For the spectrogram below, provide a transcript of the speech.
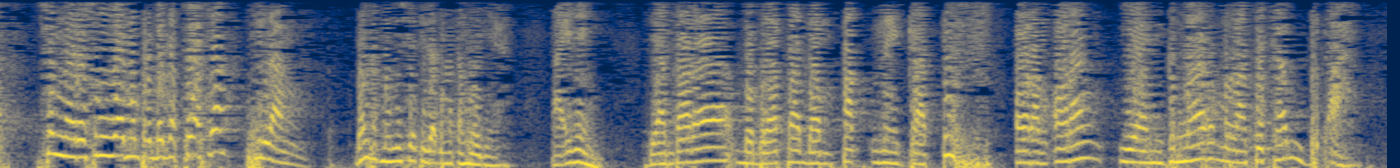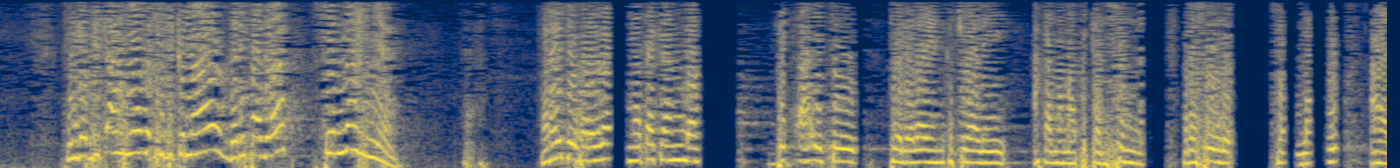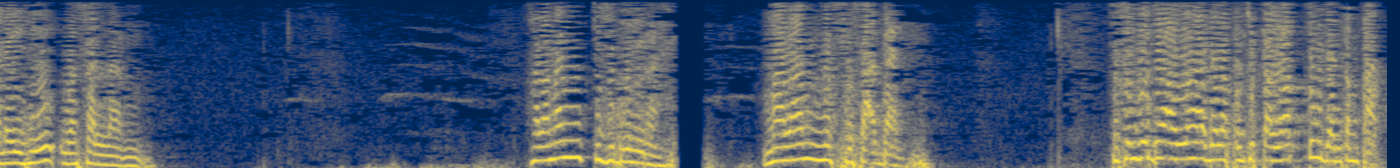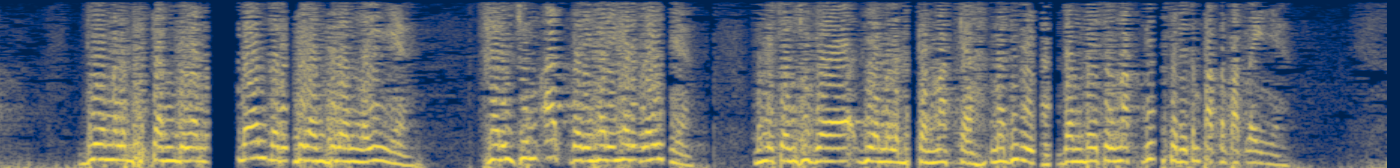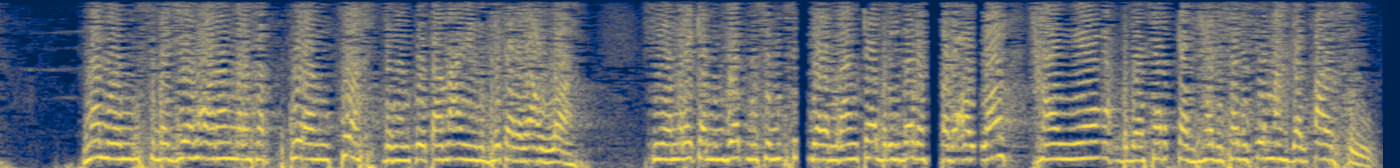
Sunnah Rasulullah memperbanyak puasa hilang. Banyak manusia tidak mengetahuinya. Nah ini di antara beberapa dampak negatif orang-orang yang gemar melakukan bid'ah. Sehingga bid'ahnya lebih dikenal daripada sunnahnya. Nah, karena itu para ulama mengatakan bahwa bid'ah itu tidak lain kecuali akan mematikan sunnah Rasulullah sallallahu alaihi wasallam. Halaman 75. Malam nisfu Sa'ban. Sesungguhnya Allah adalah pencipta waktu dan tempat. Dia melebihkan bulan Ramadan dari bulan-bulan lainnya. Hari Jumat dari hari-hari lainnya. Demikian juga dia melebihkan Makkah, Madinah, dan Baitul Maqdis dari tempat-tempat lainnya. Namun sebagian orang merasa kurang puas dengan keutamaan yang diberikan oleh Allah. Sehingga mereka membuat musim-musim dalam rangka beribadah kepada Allah hanya berdasarkan hadis-hadis lemah dan palsu.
